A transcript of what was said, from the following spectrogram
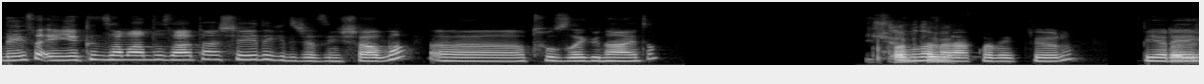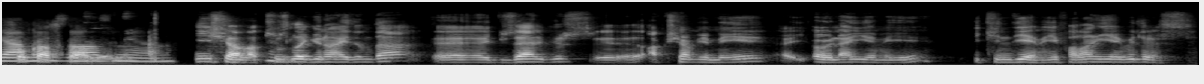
Neyse en yakın zamanda zaten şeye de gideceğiz inşallah. Ee, Tuzla Günaydın. İnşallah. Onu da tabii. merakla bekliyorum. Bir araya çok gelmemiz az kaldı lazım yani. İnşallah Tuzla Günaydın'da e, güzel bir e, akşam yemeği, e, öğlen yemeği, ikindi yemeği falan yiyebiliriz.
